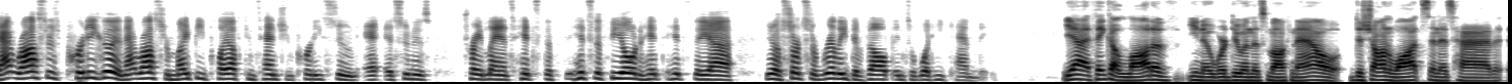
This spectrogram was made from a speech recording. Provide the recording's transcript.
that roster's pretty good, and that roster might be playoff contention pretty soon. As soon as Trey Lance hits the hits the field and hit, hits the uh, you know starts to really develop into what he can be. Yeah, I think a lot of you know we're doing this mock now. Deshaun Watson has had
